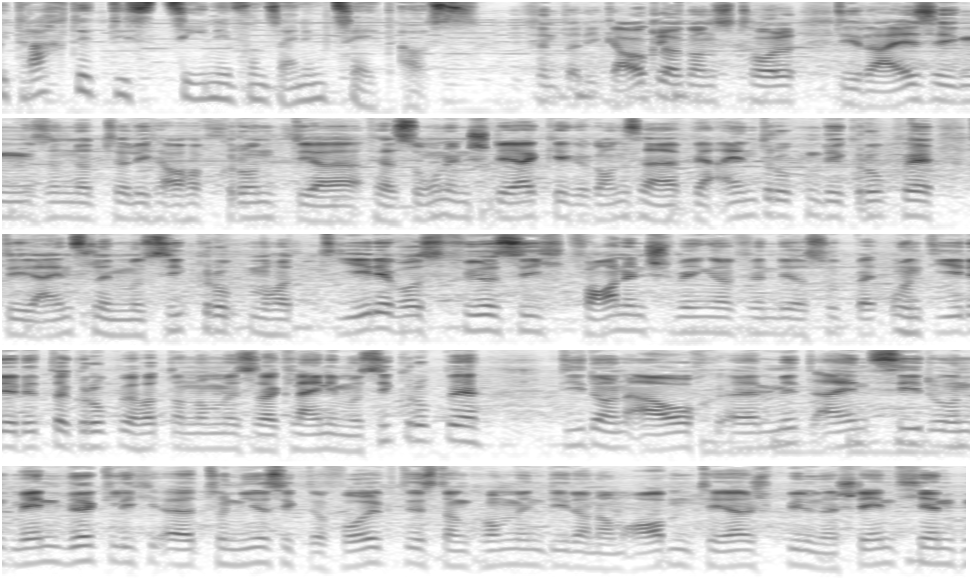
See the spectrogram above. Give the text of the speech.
betrachtet die Szene von seinem Zelt aus finde da die Gaukler ganz toll. Die Reisigen sind natürlich auch aufgrund der Personenstärke eine ganz beeindruckende Gruppe. Die einzelnen Musikgruppen hat jede was für sich. Fahnenschwinger finde ich super. Und jede Rittergruppe hat dann nochmal so eine kleine Musikgruppe, die dann auch äh, mit einzieht. Und wenn wirklich ein Turniersieg erfolgt ist, dann kommen die dann am Abend her, spielen ein Ständchen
